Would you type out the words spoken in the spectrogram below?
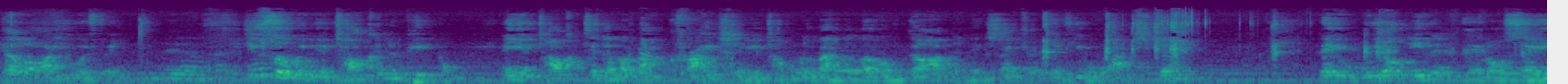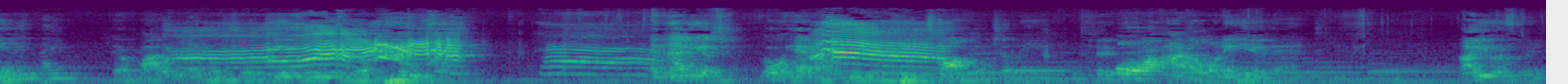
Hello, are you with me? Yes. Usually when you're talking to people and you're talking to them about Christ and you're talking about the love of God and etc., if you watch them, they will even, if they don't say anything, their body language will give you the approval. And that is, go ahead and you can keep talking to me. Or I don't want to hear that. Are you with me?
